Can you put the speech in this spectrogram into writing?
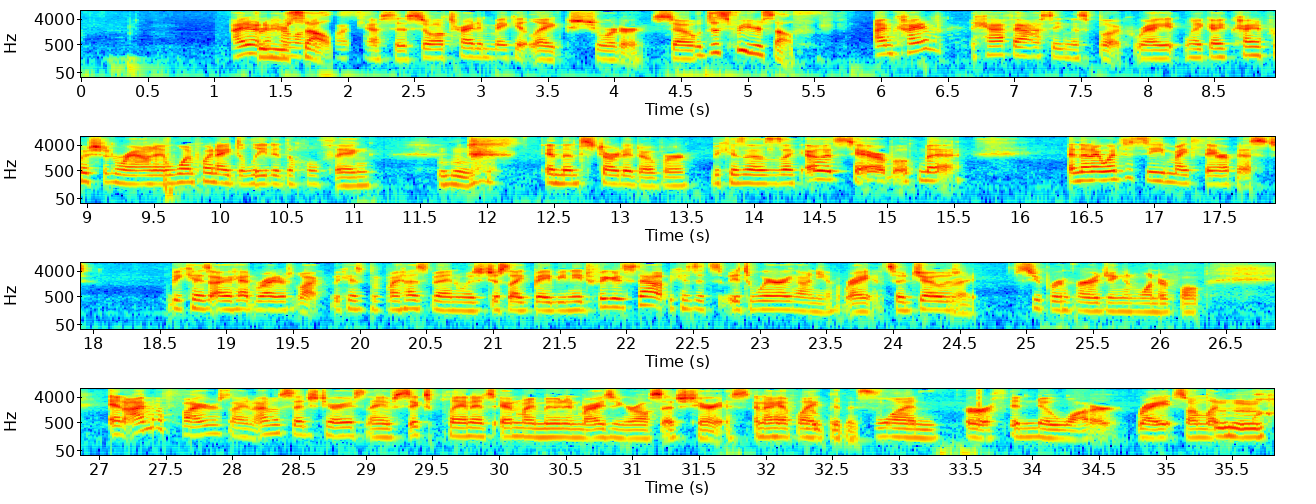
i don't For know yourself. how long the podcast is so i'll try to make it like shorter so Well, just for yourself. I'm kind of half-assing this book, right? Like I kind of pushed it around. At one point, I deleted the whole thing Mhm. and then started over because I was like, "Oh, it's terrible." Meh. And then I went to see my therapist because I had writer's block because my husband was just like, "Babe, you need to figure this out because it's it's wearing on you, right?" So Joe's Right. super encouraging and wonderful. And I'm a fire sign. I'm a Sagittarius, and I have six planets, and my moon and rising are all Sagittarius, and I have like goodness. one Earth and no water, right? So I'm like, Mhm.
